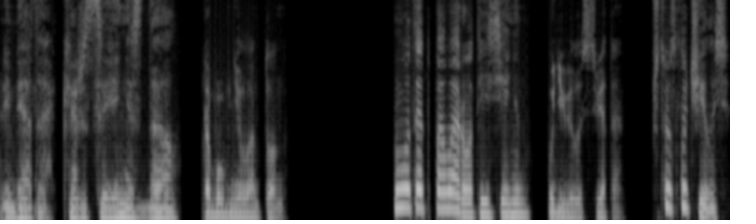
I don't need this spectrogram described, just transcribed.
«Ребята, кажется, я не сдал», — пробубнил Антон. «Вот это поворот, Есенин», — удивилась Света. «Что случилось?»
